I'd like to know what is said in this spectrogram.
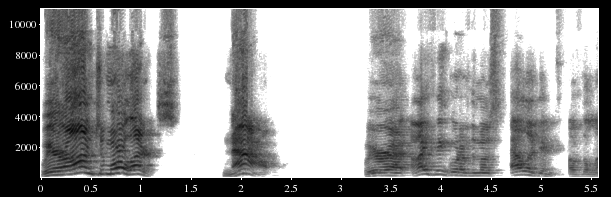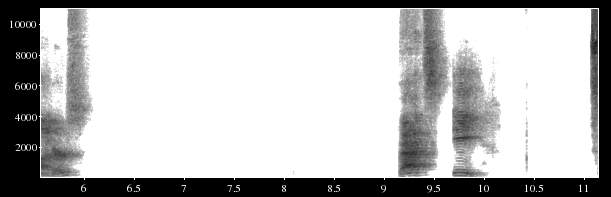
we are on to more letters. Now, we are at, I think, one of the most elegant of the letters. That's E. It's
